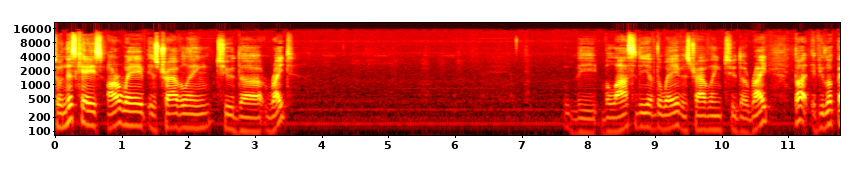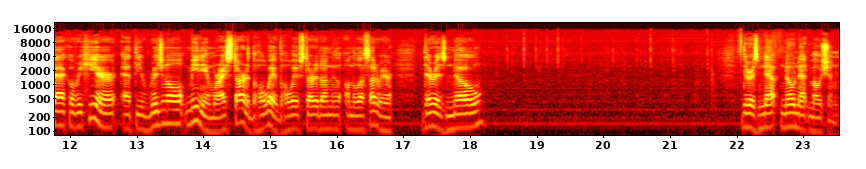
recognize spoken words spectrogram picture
So in this case, our wave is traveling to the right. The velocity of the wave is traveling to the right. But if you look back over here at the original medium where I started the whole wave, the whole wave started on the, on the left side over here, there is no there is no net motion.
